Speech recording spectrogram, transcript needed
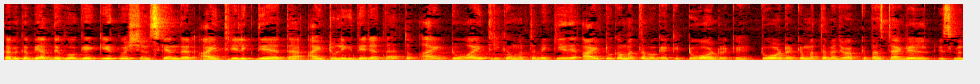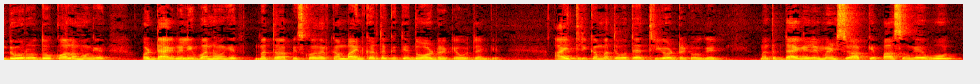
कभी कभी आप देखोगे कि क्वेश्चंस के अंदर आई थ्री लिख दिया जाता है आई टू लिख दिया जाता है तो आई टू आई थ्री का मतलब है कि आई टू का मतलब हो गया कि टू ऑर्डर के टू ऑर्डर के मतलब है जो आपके पास डायगनल इसमें दो रो दो कॉलम होंगे और डायगनली वन होंगे। मतलब आप इसको अगर कंबाइन कर दोगे तो दो ऑर्डर के हो जाएँगे। आई थ्री का मतलब होता है थ्री ऑर्डर के हो गए। मतलब डायगनल एलिमेंट्स जो आपके पास होंगे, वो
